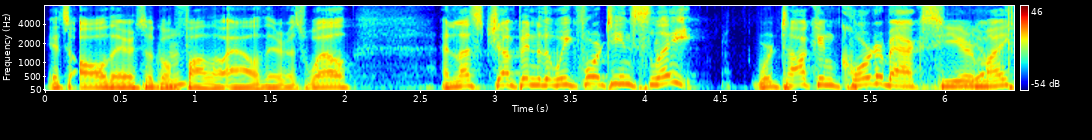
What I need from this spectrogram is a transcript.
it's all there. So go mm-hmm. follow Al there as well. And let's jump into the week 14 slate. We're talking quarterbacks here, Mike.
